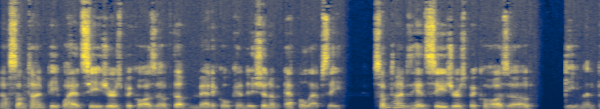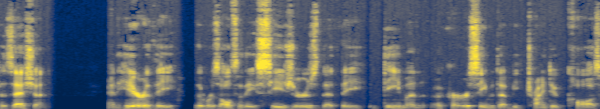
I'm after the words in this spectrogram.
Now, sometimes people had seizures because of the medical condition of epilepsy. Sometimes they had seizures because of demon possession. And here, the, the results of these seizures that the demon occurs seem to be trying to cause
